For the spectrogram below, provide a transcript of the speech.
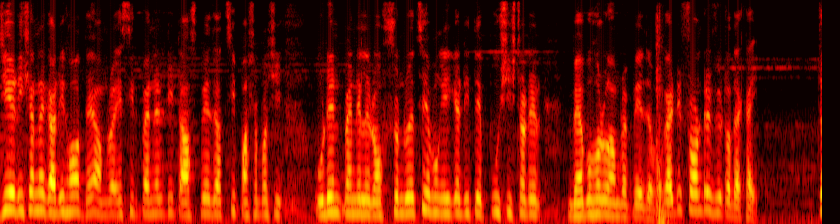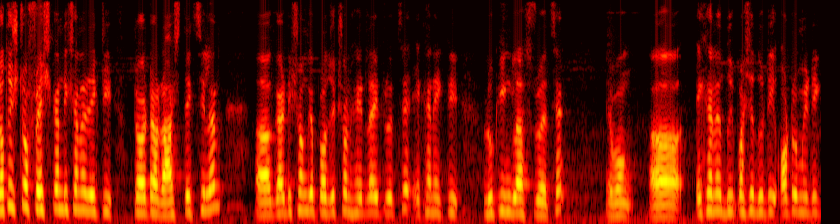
জি, এডিশনের গাড়ি হওয়াতে আমরা এসির প্যানেলটি টাচ পেয়ে যাচ্ছি। পাশাপাশি উডেন প্যানেলের অপশন রয়েছে এবং এই গাড়িতে পুশ স্টার্টের ব্যবহারও আমরা পেয়ে যাব। গাড়িটির ফ্রন্টের ভিউটা দেখাই। যথেষ্ট ফ্রেশ কন্ডিশনের একটি টয়োটা রাশ দেখছিলেন। গাড়িটির সঙ্গে প্রজেকশন হেডলাইট রয়েছে। এখানে একটি লুকিং গ্লাস রয়েছে এবং এখানে দুই পাশে দুটি অটোমেটিক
